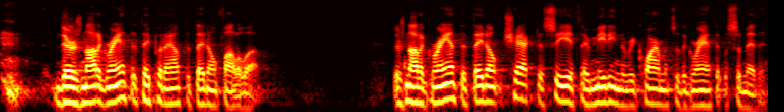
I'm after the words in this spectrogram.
there's not a grant that they put out that they don't follow up. There's not a grant that they don't check to see if they're meeting the requirements of the grant that was submitted.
